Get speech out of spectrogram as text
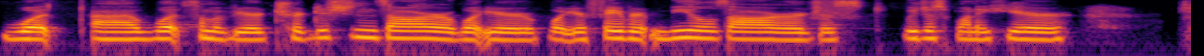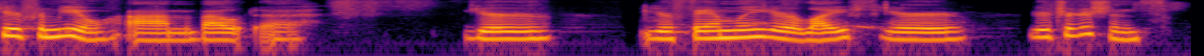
what uh, what some of your traditions are, or what your what your favorite meals are, or just we just want to hear hear from you um, about uh, your your family, your life, your your traditions.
